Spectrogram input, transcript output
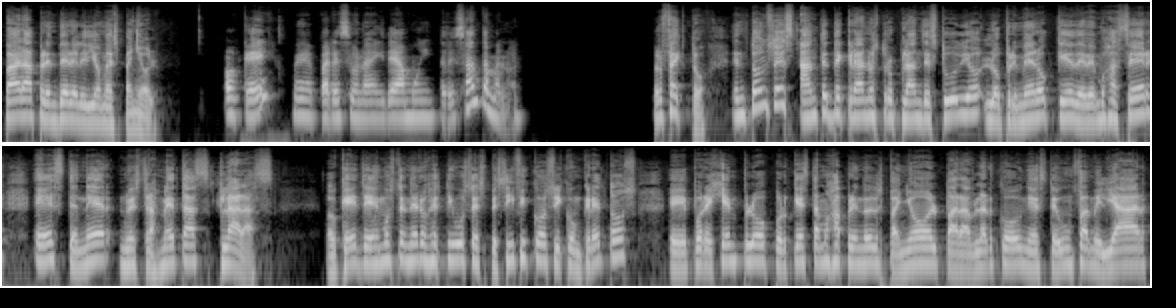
para aprender el idioma español. Ok, me parece una idea muy interesante, Manuel. Perfecto. Entonces, antes de crear nuestro plan de estudio, lo primero que debemos hacer es tener nuestras metas claras. ¿Ok? Debemos tener objetivos específicos y concretos. Eh, por ejemplo, ¿por qué estamos aprendiendo español? Para hablar con este, un familiar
